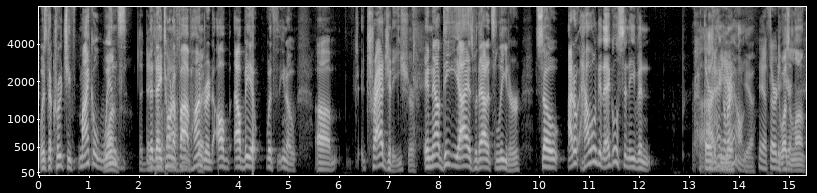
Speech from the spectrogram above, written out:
was the crew chief. Michael wins The the Daytona Daytona, 500, 500. al- albeit with you know um, tragedy. Sure. And now DEI is without its leader. So I don't. How long did Eggleston even Third uh, of hang the year. around? yeah, Yeah, third It wasn't year. long.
